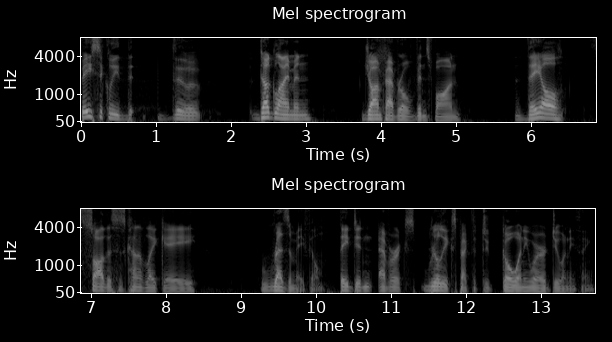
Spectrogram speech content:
Basically, the, the Doug Liman, Jon Favreau, Vince Vaughn, they all saw this as kind of like a resume film. They didn't ever ex- really expect it to go anywhere or do anything.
